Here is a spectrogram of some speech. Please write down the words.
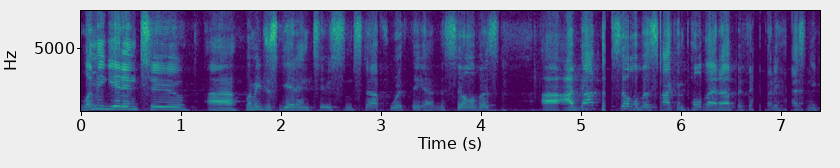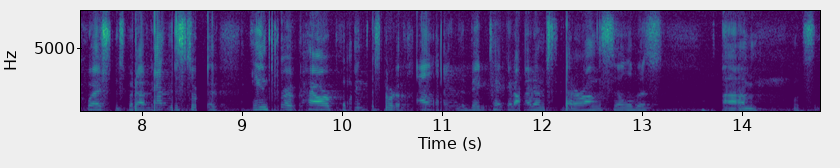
let me get into, uh, let me just get into some stuff with the, uh, the syllabus. Uh, I've got the syllabus, I can pull that up if anybody has any questions, but I've got this sort of intro PowerPoint to sort of highlight the big ticket items that are on the syllabus. Um, let's see.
